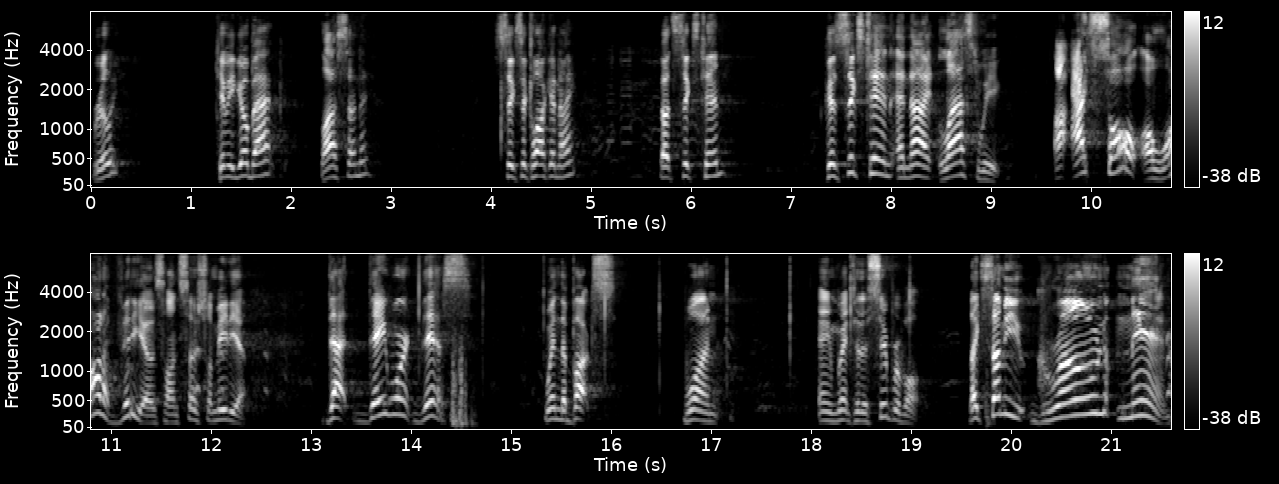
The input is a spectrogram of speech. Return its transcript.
really. Can we go back last Sunday? Six o'clock at night? About 610? Because 610 at night last week, I, I saw a lot of videos on social media that they weren't this when the Bucks won and went to the Super Bowl. Like some of you grown men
